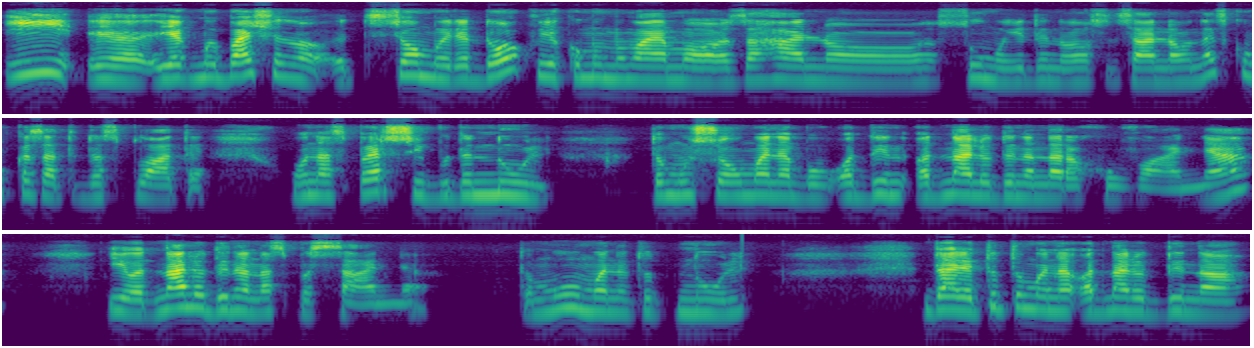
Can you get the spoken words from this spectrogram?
І, е, як ми бачимо, сьомий рядок, в якому ми маємо загальну суму єдиного соціального внеску вказати до сплати, у нас перший буде 0, тому що у мене був один, одна людина на рахування і одна людина на списання. Тому у мене тут 0. Далі тут у мене одна людина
